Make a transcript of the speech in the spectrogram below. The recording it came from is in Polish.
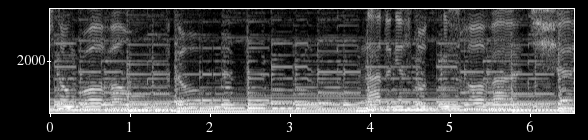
pustą głową w dół. Na dnie studni schować się.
